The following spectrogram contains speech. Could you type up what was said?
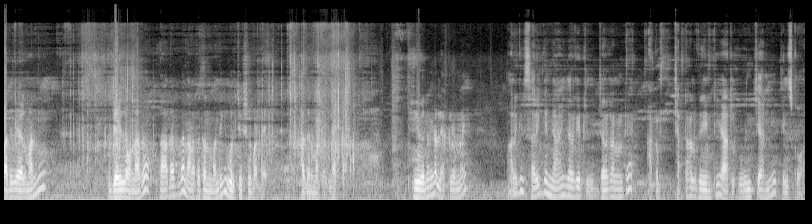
పదివేల మంది జైల్లో ఉన్నారు. దాదాపుగా నలభై తొమ్మిది మందికి ఉరిశిక్షలు పడ్డాయి. అదనమాట లెక్క. ఈ విధంగా లెక్కలు ఉన్నాయి. వాళ్ళకి సరిగ్గా న్యాయం జరిగే జరగాలంటే అక్కడ చట్టాలు ఏంటి వాటి గురించి అన్నీ తెలుసుకోవాలి.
